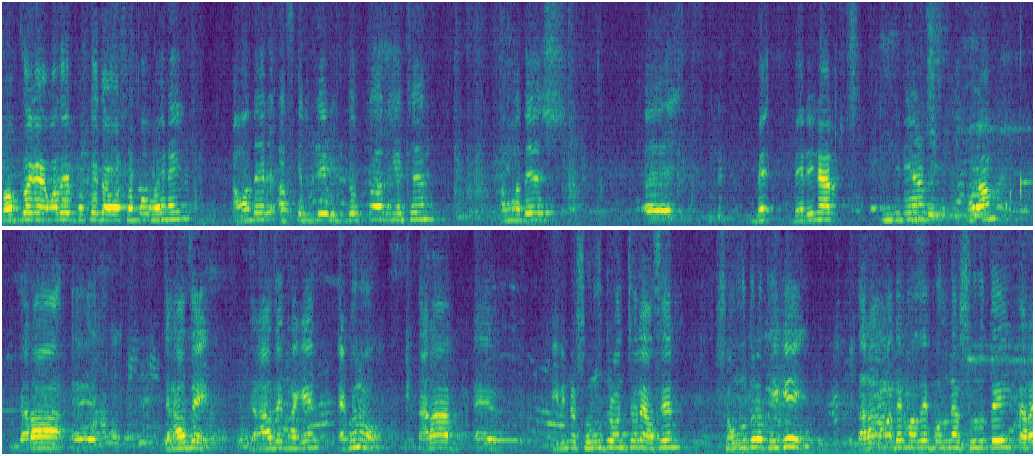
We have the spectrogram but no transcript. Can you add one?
সব জায়গায় আমাদের পক্ষে যাওয়া সম্ভব হয় নাই। আমাদের আজকের যে উদ্যোগটা নিয়েছেন বাংলাদেশ মেরিনার ইঞ্জিনিয়ার ফোরাম, যারা জাহাজে জাহাজে থাকেন এখনও তারা বিভিন্ন সমুদ্র অঞ্চলে আছেন। সমুদ্র থেকেই তারা আমাদের মাঝে বন্যার শুরুতেই তারা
